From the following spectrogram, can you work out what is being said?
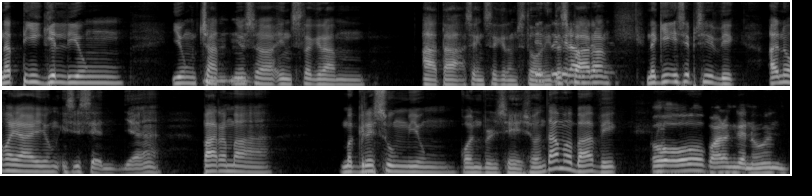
natigil yung yung chat Mm-mm. niyo sa Instagram ata, sa Instagram story. Tapos parang nag-iisip si Vic, ano kaya yung isi-send niya para ma mag-resume yung conversation. Tama ba, Vic? Oo, parang ganun.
